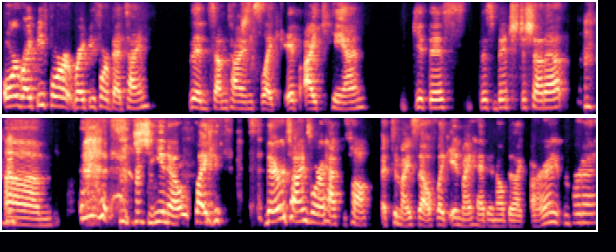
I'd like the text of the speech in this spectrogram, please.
or right before right before bedtime then sometimes like if i can get this this bitch to shut up um you know, like there are times where I have to talk to myself, like in my head, and I'll be like, all right, Roberta,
